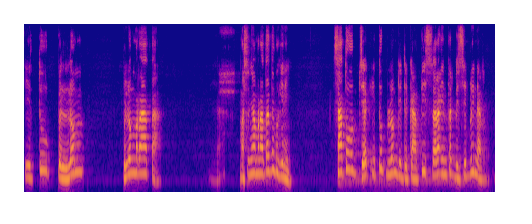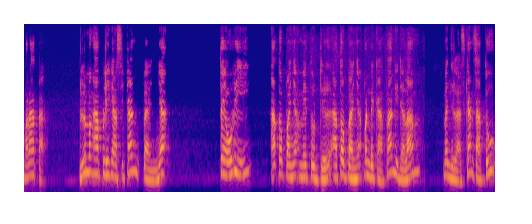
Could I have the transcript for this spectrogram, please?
itu belum belum merata. Ya. Maksudnya merata itu begini. Satu objek itu belum didekati secara interdisipliner, merata. Belum mengaplikasikan banyak teori atau banyak metode atau banyak pendekatan di dalam menjelaskan satu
